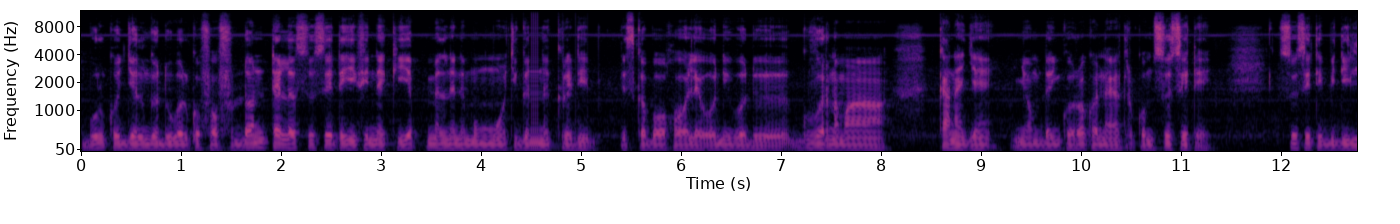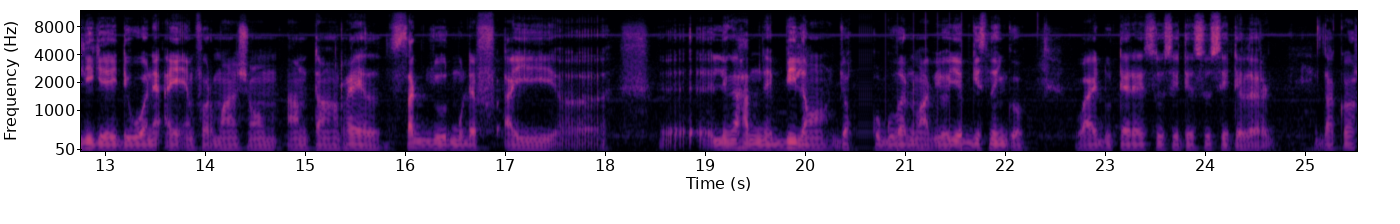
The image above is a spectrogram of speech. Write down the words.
bul ko jël nga dugal ko foofu. Donte la société yi fi nekk yëpp mel na ne moom moo ci gën a crédible puisque boo xoolee au niveau de gouvernement canadien dañ ko reconnaître comme société société bi di liggéey di wone ay information en temps réel chaque jour mu def ay euh, euh, li nga xam ne bilan jox ko gouvernement bi yooyu yëpp gis nañ ko waaye du tere société société la rek d'accord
